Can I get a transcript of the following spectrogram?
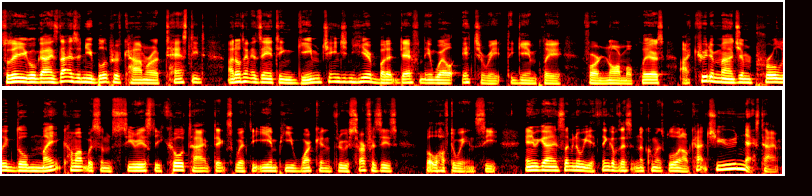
So there you go guys, that is a new bulletproof camera tested. I don't think there's anything game changing here, but it definitely will iterate the gameplay for normal players. I could imagine Pro League though might come up with some seriously cool tactics with the EMP working through surfaces, but we'll have to wait and see. Anyway guys, let me know what you think of this in the comments below and I'll catch you next time.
